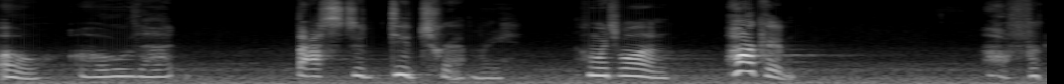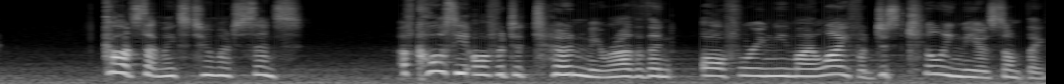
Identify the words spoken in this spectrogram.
Oh, oh, that bastard did trap me. Which one? Harkon! Oh, for gods, that makes too much sense. Of course he offered to turn me rather than offering me my life or just killing me or something.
